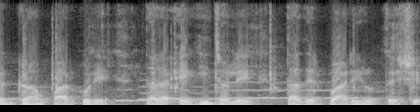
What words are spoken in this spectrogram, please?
একটা গ্রাম পার করে তারা এগিয়ে চলে তাদের বাড়ির উদ্দেশ্যে।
